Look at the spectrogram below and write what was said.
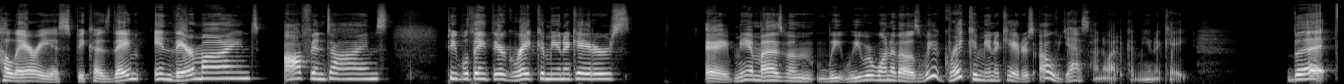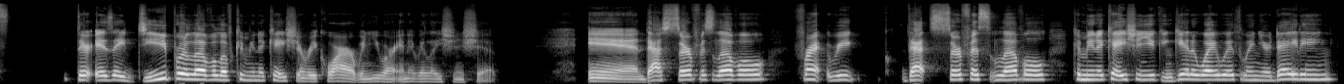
hilarious because they in their mind, oftentimes people think they're great communicators. Hey, me and my husband, we we were one of those. We're great communicators. Oh, yes, I know how to communicate. But there is a deeper level of communication required when you are in a relationship. And that surface level, re, that surface level communication you can get away with when you're dating,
